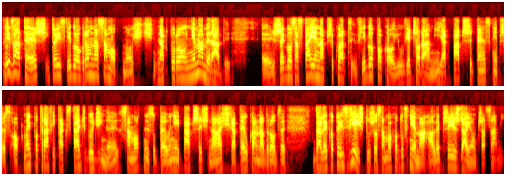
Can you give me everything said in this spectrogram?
bywa też, i to jest jego ogromna samotność, na którą nie mamy rady, że go zastaje na przykład w jego pokoju wieczorami, jak patrzy tęsknie przez okno i potrafi tak stać godziny, samotny zupełnie i patrzeć na światełka na drodze daleko. To jest wieś, dużo samochodów nie ma, ale przyjeżdżają czasami.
